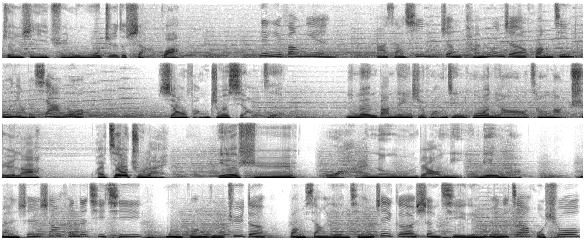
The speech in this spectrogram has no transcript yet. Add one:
真是一群无知的傻瓜。”另一方面，阿萨辛正盘问着黄金鸵鸟的下落。消防车小子。你们把那只黄金鸵鸟藏哪去了？快交出来！也许我还能饶你一命呢。满身伤痕的琪琪目光如炬地望向眼前这个盛气凌人的家伙，说：“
